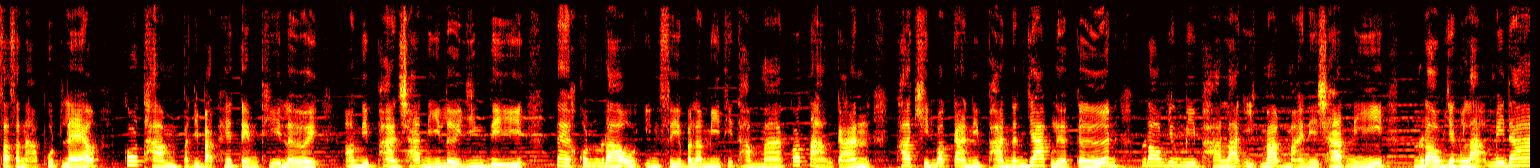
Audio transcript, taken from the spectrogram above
ศาสนาพุทธแล้ว ก็ทำปฏิบัติให้เต็มที่เลย เอานิพพานชาตินี้เลยยิ่งดี แต่คนเราอินทรีย์บารมีที่ทำมาก็ต่างกัน ถ้าคิดว่าการนิพพานนั้นยากเหลือเกิน เรายังมีภาระอีกมากมายในชาตินี้ เรายังละไม่ได้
